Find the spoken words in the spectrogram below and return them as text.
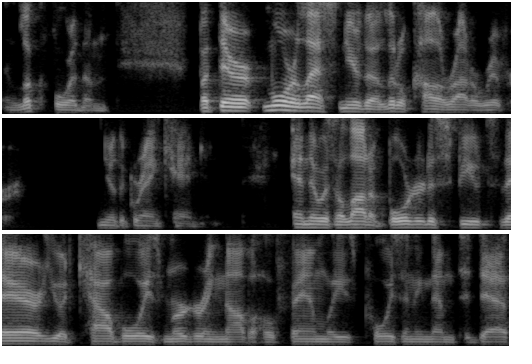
and look for them. But they're more or less near the little Colorado River, near the Grand Canyon. And there was a lot of border disputes there. You had cowboys murdering Navajo families, poisoning them to death,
